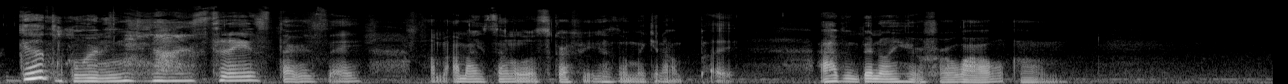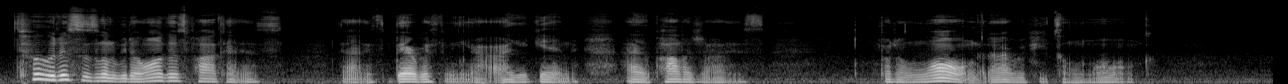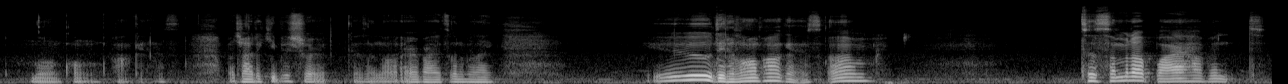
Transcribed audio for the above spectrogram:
Good morning, guys. Today is Thursday. Um, I might sound a little scruffy because I'm waking up, but I haven't been on here for a while. Um, phew, this is going to be the longest podcast, guys. Bear with me. I, I again, I apologize for the long, and I repeat, the long long, long podcast. But try to keep it short because I know everybody's gonna be like, "You did a long podcast." Um, to sum it up, why I haven't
